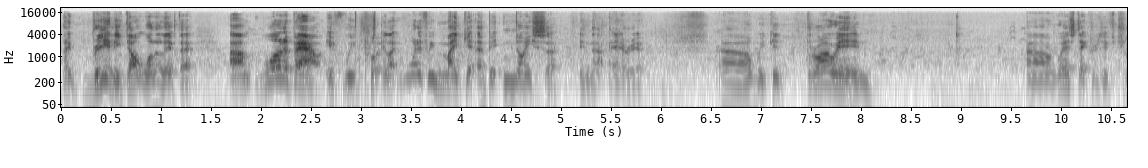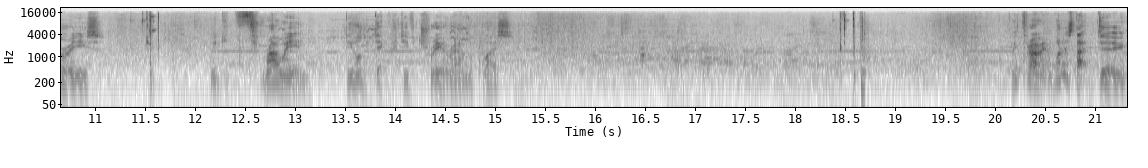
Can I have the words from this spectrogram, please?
They really don't want to live there. Um, what about if we put, like, what if we make it a bit nicer in that area? Uh, we could throw in, uh, where's decorative trees? We could throw in the odd decorative tree around the place. We throw it, what does that do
